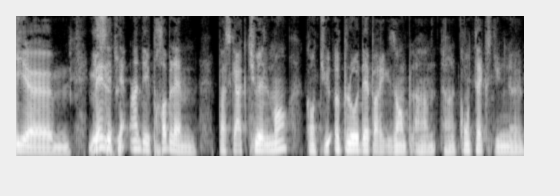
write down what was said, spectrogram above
Et, euh, mais c'était un des problèmes parce qu'actuellement, quand tu uploadais par exemple un, un contexte d'une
